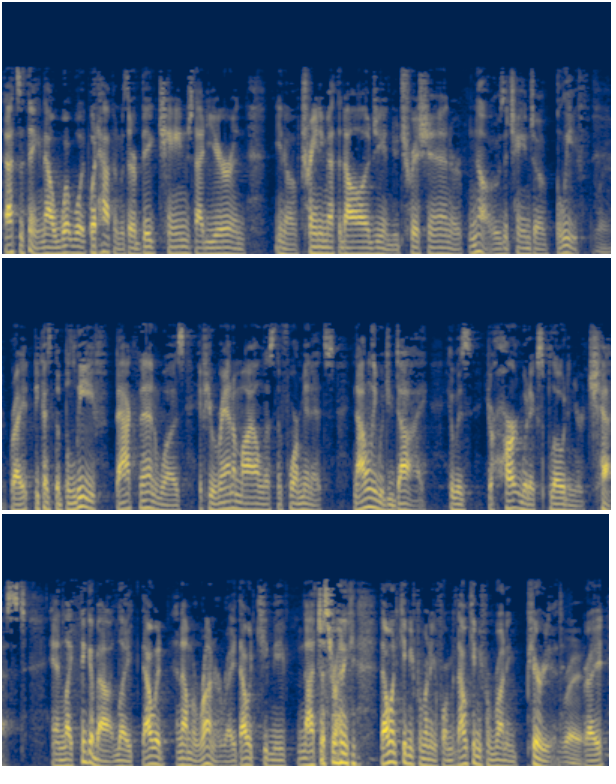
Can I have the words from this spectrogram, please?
that's the thing. Now, what, what what happened? Was there a big change that year in you know training methodology and nutrition, or no? It was a change of belief, right? right? Because the belief back then was if you ran a mile in less than four minutes, not only would you die, it was your heart would explode in your chest And like, think about, like, that would, and I'm a runner, right? That would keep me, not just running, that would keep me from running for that would keep me from running, period. Right. Right?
